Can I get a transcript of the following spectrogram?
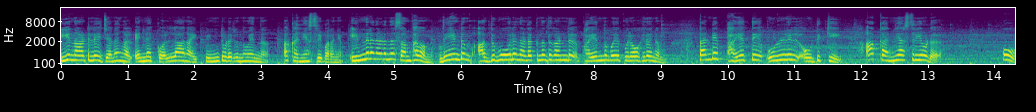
ഈ നാട്ടിലെ ജനങ്ങൾ എന്നെ കൊല്ലാനായി പിന്തുടരുന്നുവെന്ന് ആ കന്യാസ്ത്രീ പറഞ്ഞു. ഇന്നലെ നടന്ന സംഭവം വീണ്ടും അതുപോലെ നടക്കുന്നത് കണ്ട് ഭയന്നുപോയ പുരോഹിതനും തന്റെ ഭയത്തെ ഉള്ളിൽ ഒതുക്കി ആ കന്യാസ്ത്രീയോട് ഓ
